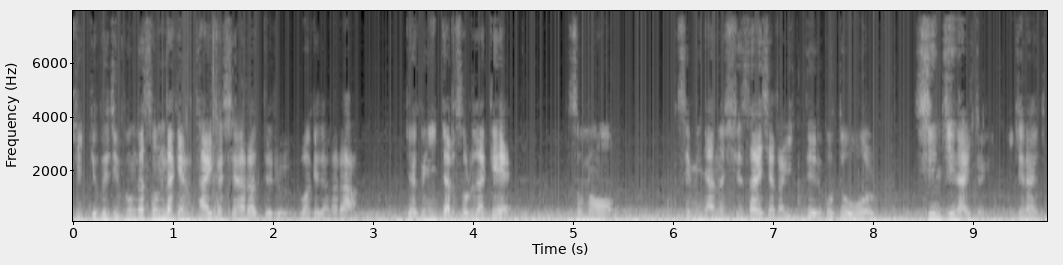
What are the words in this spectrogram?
結局自分がそんだけの対価支払ってるわけだから逆に言ったらそれだけそのセミナーの主催者が言っていることを信じないといけないと。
